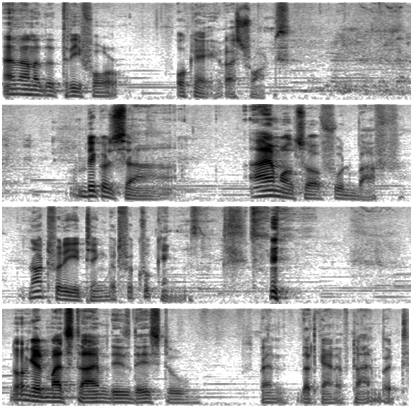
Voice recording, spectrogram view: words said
and another three, four okay restaurants. Because uh, I am also a food buff, not for eating but for cooking Don't get much time these days to spend that kind of time, but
